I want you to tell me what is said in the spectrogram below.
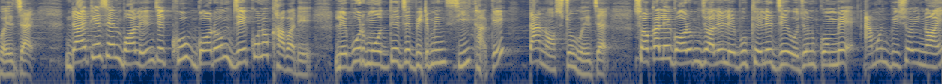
হয়ে যায়। ডায়েটিশিয়ান বলেন যে খুব গরম যে কোনো খাবারে লেবুর মধ্যে যে ভিটামিন সি থাকে তা নষ্ট হয়ে যায়। সকালে গরম জলে লেবু খেলে যে ওজন কমবে এমন বিষয় নয়,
